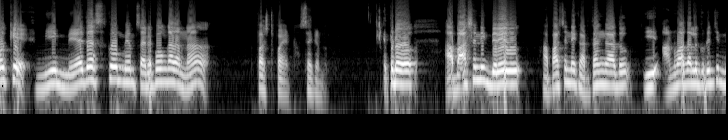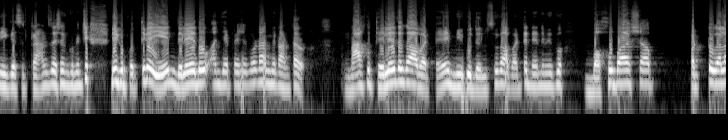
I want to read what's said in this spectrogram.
ఓకే మీ మేధస్సుకు మేము సరిపోం కదన్నా? ఫస్ట్ పాయింట్ సెకండ్ ఇప్పుడు ఆ భాష నీకు తెలియదు ఆ భాష నీకు అర్థం కాదు ఈ అనువాదాల గురించి నీకు అసలు ట్రాన్స్లేషన్ గురించి నీకు పొత్తిగా ఏం తెలియదు అని చెప్పేసి కూడా మీరు అంటారు. నాకు తెలియదు కాబట్టి మీకు తెలుసు కాబట్టి నేను మీకు బహుభాష పట్టుగల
